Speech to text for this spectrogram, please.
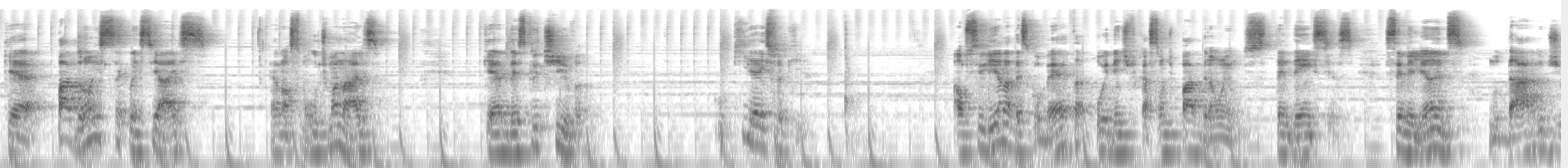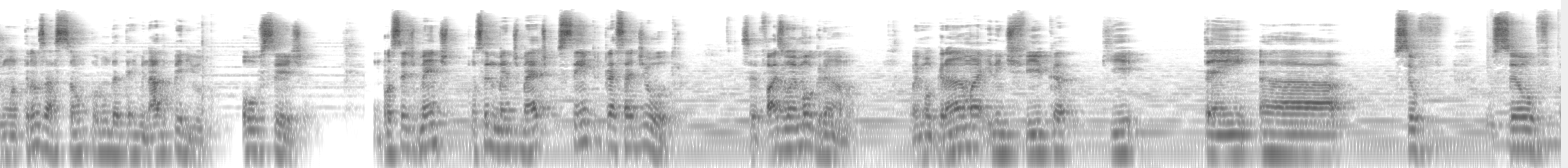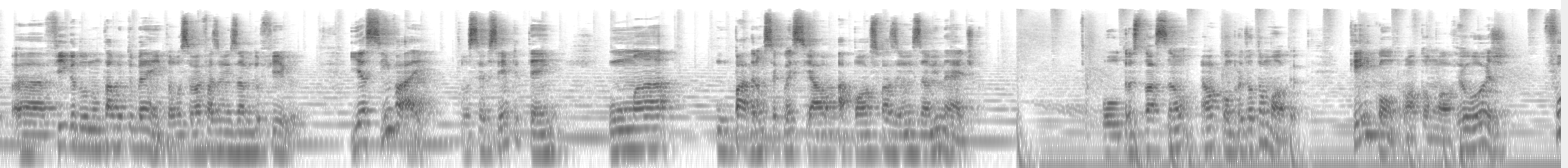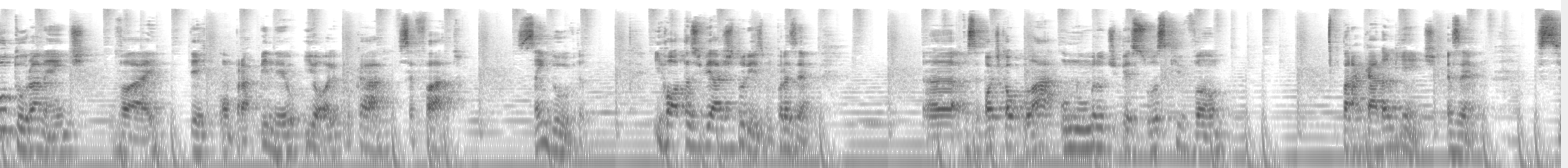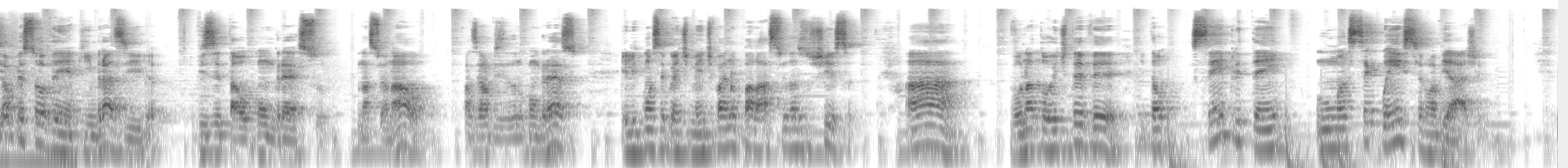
que é padrões sequenciais, é a nossa última análise, que é descritiva. O que é isso aqui? Auxilia na descoberta ou identificação de padrões, tendências semelhantes no dado de uma transação por um determinado período. Ou seja, um procedimento, procedimento médico sempre precede outro. Você faz um hemograma. O hemograma identifica que tem uh, o seu o seu uh, fígado não está muito bem, então você vai fazer um exame do fígado. E assim vai. Você sempre tem uma, um padrão sequencial após fazer um exame médico. Outra situação é uma compra de automóvel. Quem compra um automóvel hoje, futuramente vai ter que comprar pneu e óleo para o carro. Isso é fato, sem dúvida. E rotas de viagem de turismo, por exemplo. Uh, você pode calcular o número de pessoas que vão para cada ambiente. Exemplo, se a pessoa vem aqui em Brasília visitar o Congresso Nacional, fazer uma visita no Congresso, ele consequentemente vai no Palácio da Justiça. Ah, vou na Torre de TV. Então, sempre tem uma sequência numa viagem.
